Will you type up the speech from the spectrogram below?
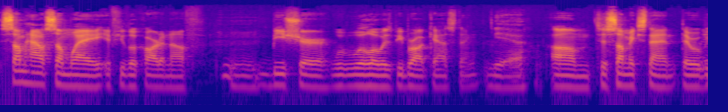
somehow, some way. If you look hard enough, be sure we'll, we'll always be broadcasting. Yeah, Um, to some extent, there will be.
